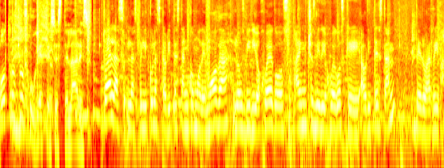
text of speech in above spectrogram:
otros dos juguetes estelares. Todas las, las, películas que ahorita están como de moda, los videojuegos, hay muchos videojuegos que ahorita están, pero arriba,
